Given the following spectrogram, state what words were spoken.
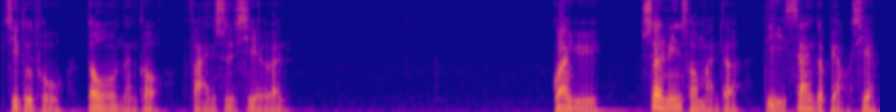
基督徒都能够凡事谢恩。关于圣灵充满的第三个表现，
